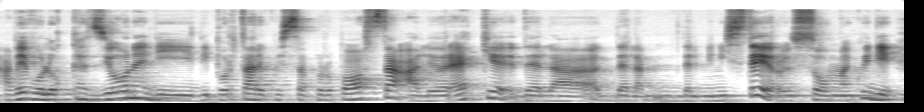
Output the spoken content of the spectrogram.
avevo l'occasione di, di portare questa proposta alle orecchie della, della, del ministero, insomma, quindi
